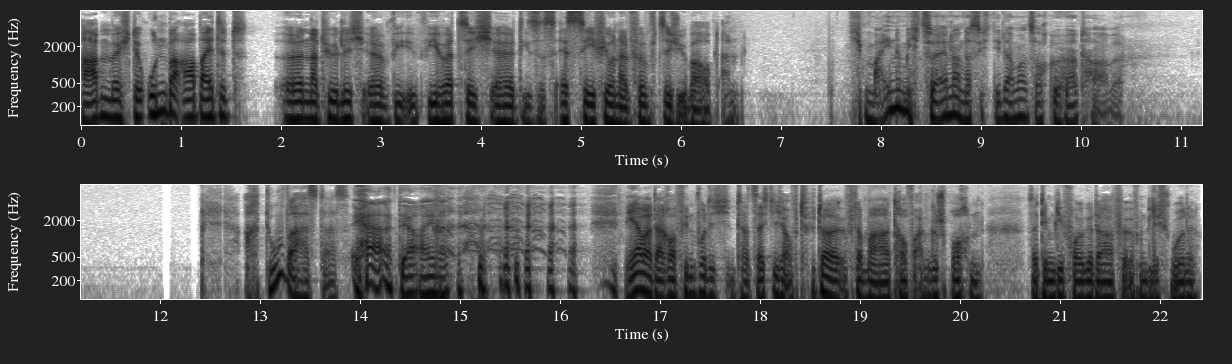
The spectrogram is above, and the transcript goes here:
haben möchte, unbearbeitet äh, natürlich, äh, wie, wie hört sich äh, dieses SC450 überhaupt an? Ich meine mich zu erinnern, dass ich die damals auch gehört habe. Ach, du warst das. Ja, der eine. nee, aber daraufhin wurde ich tatsächlich auf Twitter öfter mal drauf angesprochen, seitdem die Folge da veröffentlicht wurde.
